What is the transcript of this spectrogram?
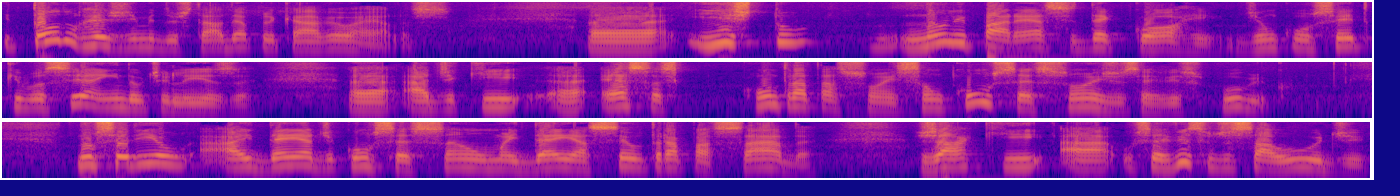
e todo o regime do Estado é aplicável a elas. Uh, isto não lhe parece decorre de um conceito que você ainda utiliza, uh, a de que uh, essas contratações são concessões de serviço público? Não seria a ideia de concessão uma ideia a ser ultrapassada, já que a, o serviço de saúde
